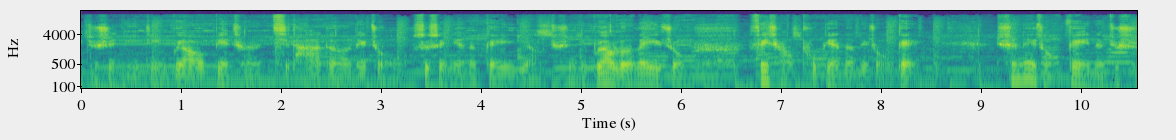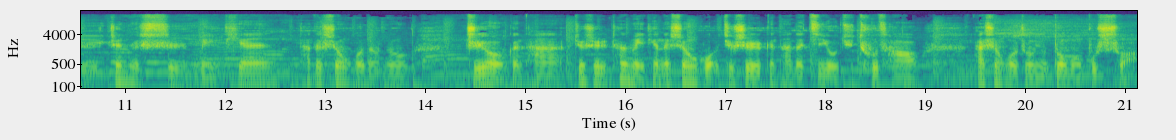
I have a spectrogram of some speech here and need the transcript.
就是你一定不要变成其他的那种碎碎念的 gay 一样，就是你不要沦为一种非常普遍的那种 gay，是那种 gay 呢，就是真的是每天他的生活当中，只有跟他，就是他每天的生活就是跟他的基友去吐槽他生活中有多么不爽。”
